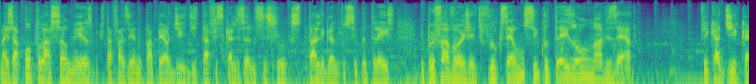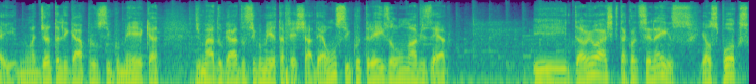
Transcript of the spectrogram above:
Mas a população mesmo que está fazendo o papel de estar tá fiscalizando esses fluxos, está ligando para o 53. E por favor, gente, fluxo é 153 ou 190. Fica a dica aí. Não adianta ligar para o 56, que de madrugada o 56 está fechado. É 153 ou 190. E então eu acho que está acontecendo é isso. E aos poucos,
